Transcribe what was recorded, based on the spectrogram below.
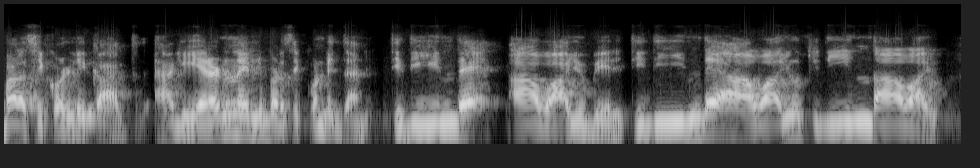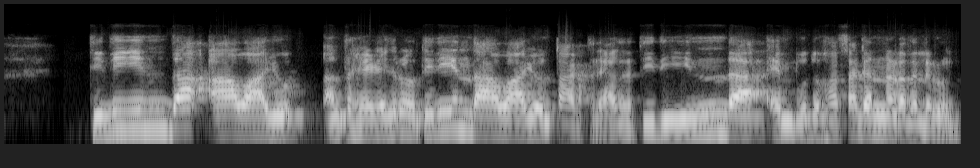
ಬಳಸಿಕೊಳ್ಳಿಕ್ಕಾಗ್ತದೆ. ಹಾಗೆ ಎರಡನೇ ಇಲ್ಲಿ ಬಳಸಿಕೊಂಡಿದ್ದಾನೆ. ತಿದಿಯಿಂದೆ ಆ ವಾಯು ಬೇರೆ ತಿದಿಯಿಂದೆ ಆ ವಾಯು, ತಿದಿಯಿಂದ ಆ ವಾಯು. ತಿದಿಯಿಂದ ಆ ವಾಯು ಅಂತ ಹೇಳಿದ್ರು, ತಿದಿಯಿಂದ ಆ ವಾಯು ಅಂತ ಆಗ್ತದೆ. ಆದ್ರೆ ತಿದಿಯಿಂದ ಎಂಬುದು ಹೊಸಗನ್ನಡದಲ್ಲಿರುವುದು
